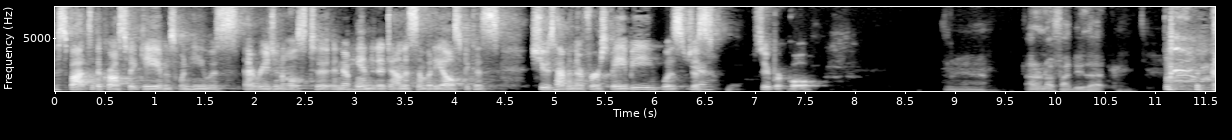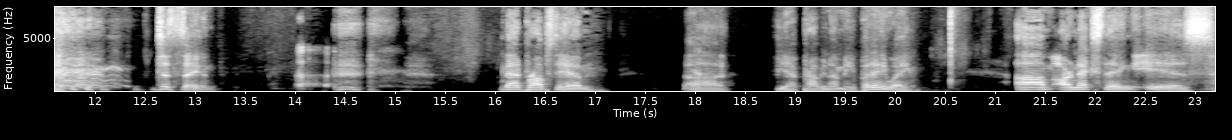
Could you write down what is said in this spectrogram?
spot to the CrossFit Games when he was at regionals to and Yep. handed it down to somebody else because she was having their first baby was just super cool. Yeah, I don't know if I do that. just saying. Bad props to him. Yeah. Uh, yeah, probably not me. But anyway, um, our next thing is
